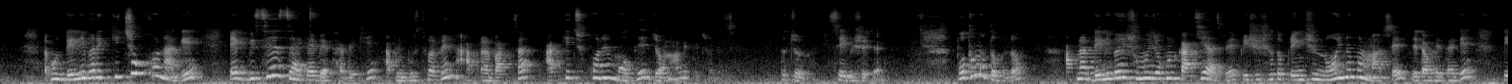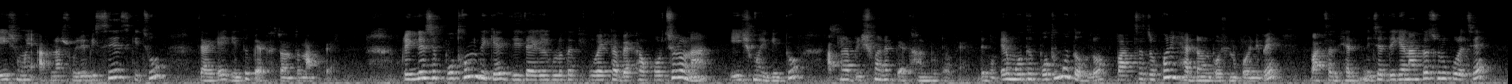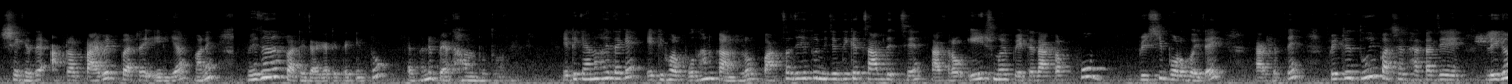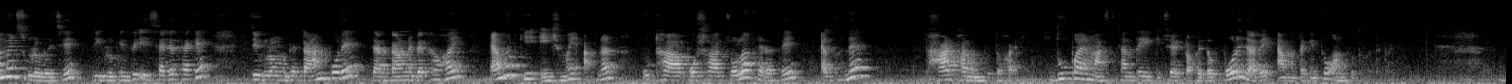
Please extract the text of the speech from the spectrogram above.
এবং ডেলিভারি কিছুক্ষণ আগে এক বিশেষ জায়গায় ব্যথা দেখে আপনি বুঝতে পারবেন আপনার বাচ্চা আর কিছুক্ষণের মধ্যে জন্ম নিতে চলেছে। তো চলুন সেই বিষয়ে জানি। প্রথমত হলো, আপনার ডেলিভারির সময় যখন কাছে আসবে, বিশেষত প্রেগনেন্সি নয় নম্বর মাসে যেটা হয়ে থাকে এই সময় আপনার শরীরে বিশেষ কিছু জায়গায় কিন্তু ব্যথা যন্ত্রণা হবে। প্রেগনেন্সির প্রথম দিকে যে জায়গাগুলোতে খুব একটা ব্যথা করছিল না, এই সময় কিন্তু আপনার বেশ মানে ব্যথা অনুভূত হবে। দেখুন, এর মধ্যে প্রথমত হলো, বাচ্চা যখনই হেড ডাউন পোষণ করে নেবে বাচ্চা নিচের দিকে নামতে শুরু করেছে, সেক্ষেত্রে আপনার প্রাইভেট পার্টের এরিয়া মানে ভেজানাল পার্টের জায়গাটিতে কিন্তু এক ধরনের ব্যথা অনুভূত হবে। এটি কেন হয়ে থাকে? এটি হওয়ার প্রধান কারণ হলো, বাচ্চা যেহেতু নিজের দিকে চাপ দিচ্ছে, তাছাড়াও এই সময় পেটের আকার খুব বেশি বড় হয়ে যায়, তার ক্ষেত্রে পেটের দুই পাশে থাকা যে লিগামেন্টসগুলো রয়েছে, যেগুলো কিন্তু এই সাইডে থাকে, যেগুলোর মধ্যে টান পড়ে, যার কারণে ব্যথা হয়। এমনকি এই সময় আপনার উঠা বসা চলাফেরাতে এক ধরনের ভার ভার অনুভূত হয়। দু পায়ের মাঝখান থেকে কিছু একটা হয়তো পড়ে যাবে, এমনটা কিন্তু অনুভূত হতে পারে।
